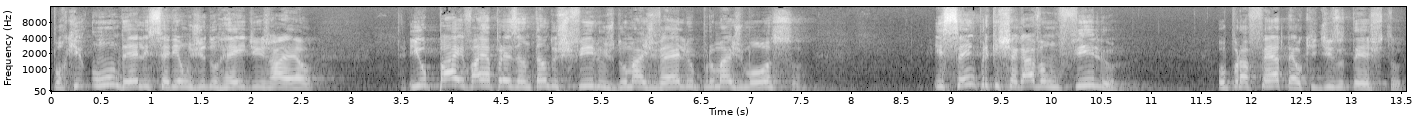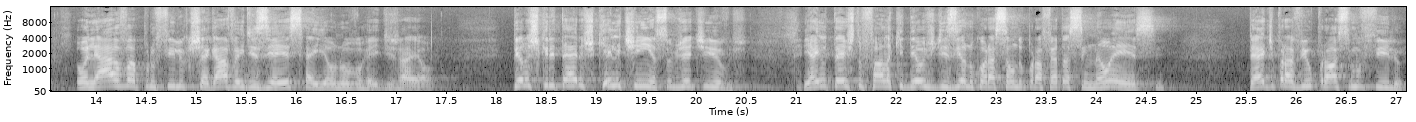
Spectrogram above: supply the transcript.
porque um deles seria ungido rei de Israel. E o pai vai apresentando os filhos do mais velho para o mais moço. E sempre que chegava um filho, o profeta, é o que diz o texto, olhava para o filho que chegava e dizia: Esse aí é o novo rei de Israel. Pelos critérios que ele tinha, subjetivos. E aí o texto fala que Deus dizia no coração do profeta assim: Não é esse. Pede para vir o próximo filho.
